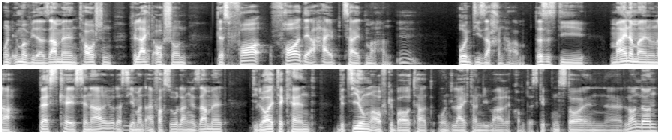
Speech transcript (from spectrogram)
und immer wieder sammeln, tauschen, vielleicht auch schon das vor, vor der Hype-Zeit machen Mhm. und die Sachen haben. Das ist die, meiner Meinung nach, Best-Case-Szenario, dass Mhm. jemand einfach so lange sammelt, die Leute kennt, Beziehungen aufgebaut hat und leicht an die Ware kommt. Es gibt einen Store in äh, London,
